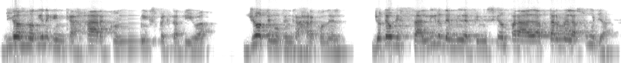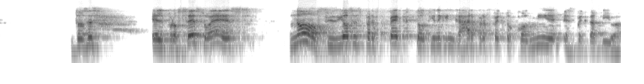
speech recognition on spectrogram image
Dios no tiene que encajar con mi expectativa, yo tengo que encajar con Él. Yo tengo que salir de mi definición para adaptarme a la suya. Entonces, el proceso es, no, si Dios es perfecto, tiene que encajar perfecto con mi expectativa.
